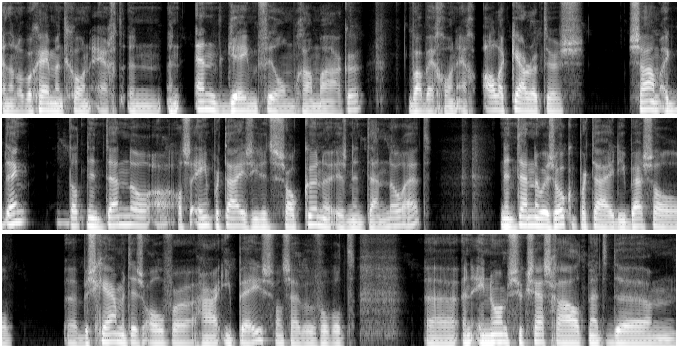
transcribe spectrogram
En dan op een gegeven moment gewoon echt een, een endgame film gaan maken. Waarbij gewoon echt alle characters samen. Ik denk dat Nintendo, als één partij die dit zou kunnen, is Nintendo het. Nintendo is ook een partij die best wel eh, beschermend is over haar IP's. Want ze hebben bijvoorbeeld eh, een enorm succes gehaald met de, ehm,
